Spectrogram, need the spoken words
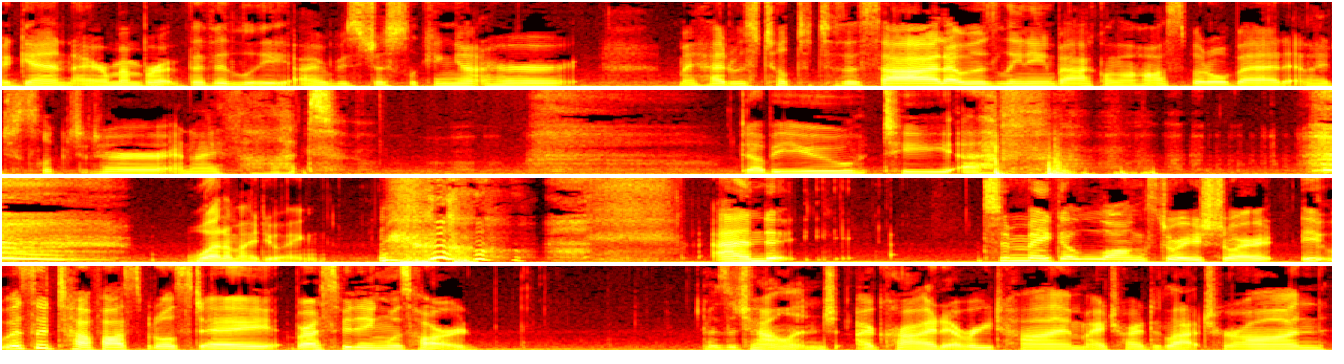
again, I remember it vividly. I was just looking at her my head was tilted to the side. I was leaning back on the hospital bed and I just looked at her and I thought, WTF. what am I doing? and to make a long story short, it was a tough hospital stay. Breastfeeding was hard. It was a challenge. I cried every time I tried to latch her on.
